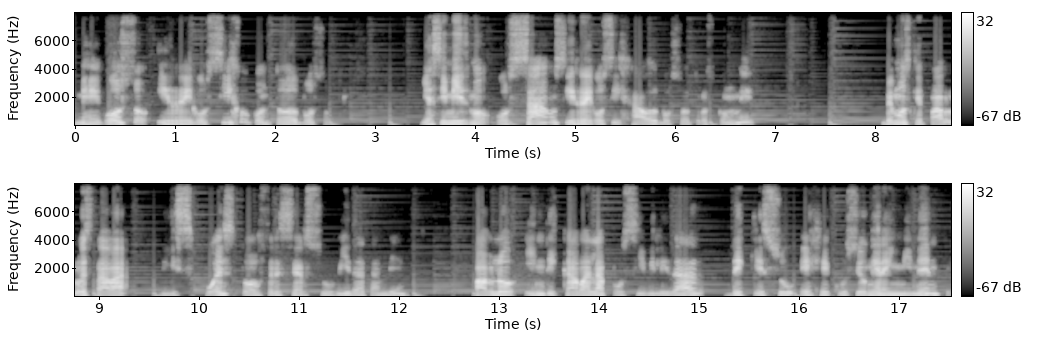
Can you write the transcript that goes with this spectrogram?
me gozo y regocijo con todos vosotros. Y asimismo, gozaos y regocijaos vosotros conmigo. Vemos que Pablo estaba dispuesto a ofrecer su vida también. Pablo indicaba la posibilidad de que su ejecución era inminente.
